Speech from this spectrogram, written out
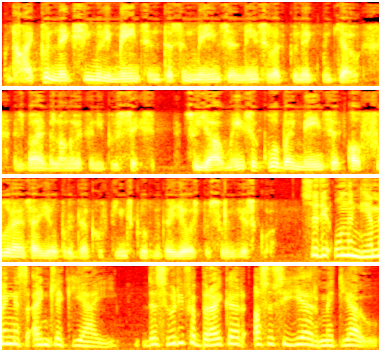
daai koneksie met die mense en tussen mense en mense wat konek met jou is baie belangrik in die proses. So ja, mense koop by mense al voordat hy jou produk of diens koop met jou as persoon eers koop. So die onderneming is eintlik jy. Dis hoe die verbruiker assosieer met jou.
